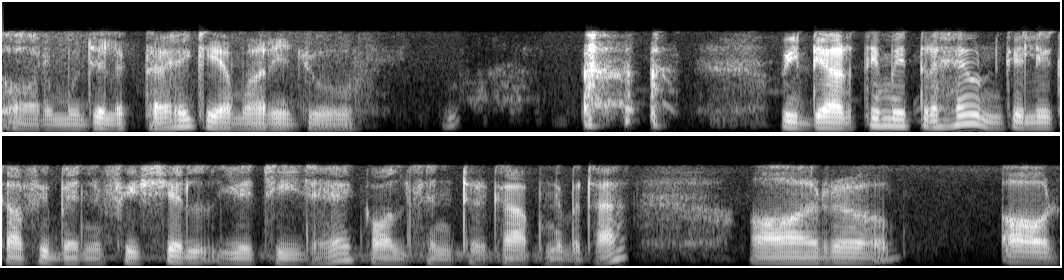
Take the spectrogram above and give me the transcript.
और मुझे लगता है कि हमारे जो विद्यार्थी मित्र हैं उनके लिए काफ़ी बेनिफिशियल ये चीज़ है कॉल सेंटर का आपने बताया। और और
